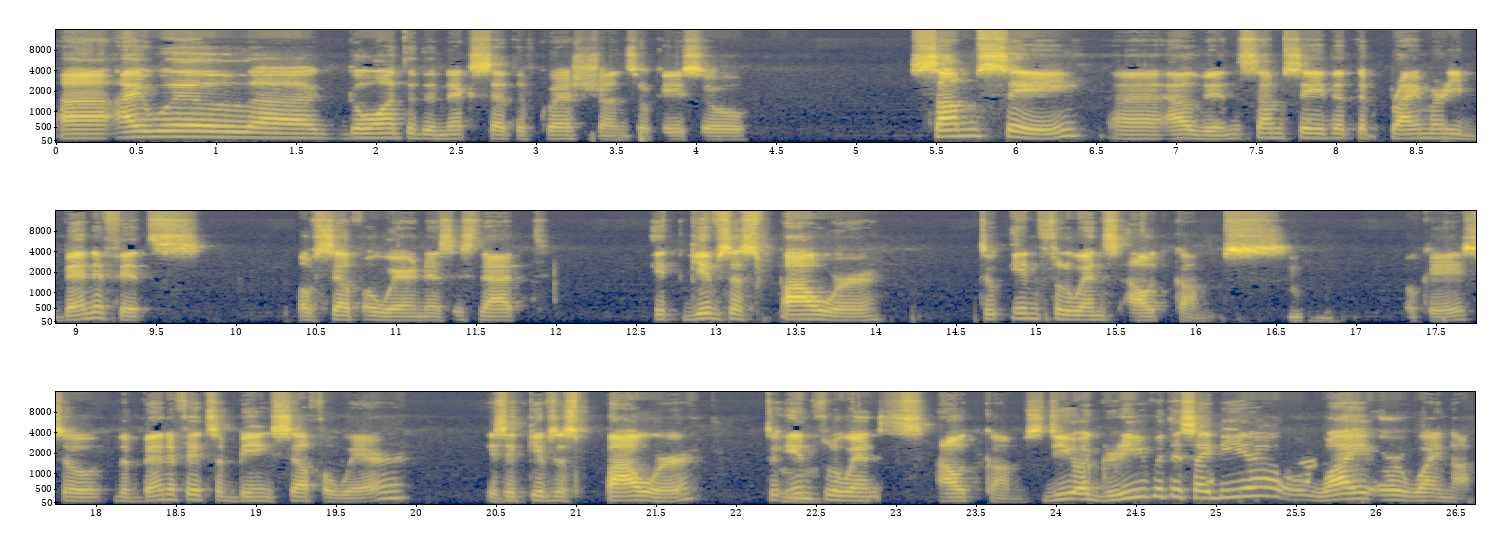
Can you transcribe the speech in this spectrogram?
uh, I will uh, go on to the next set of questions. Okay, so some say, uh, Alvin, some say that the primary benefits of self-awareness is that it gives us power to influence outcomes. Mm-hmm Okay, so the benefits of being self aware is it gives us power to mm. influence outcomes. Do you agree with this idea? Or why or why not?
